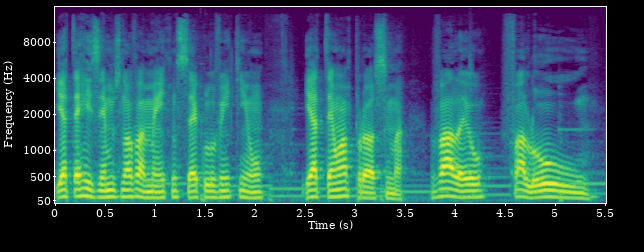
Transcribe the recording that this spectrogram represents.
e aterrizemos novamente no século 21. E até uma próxima. Valeu, falou!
